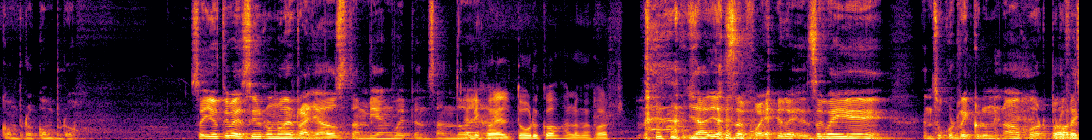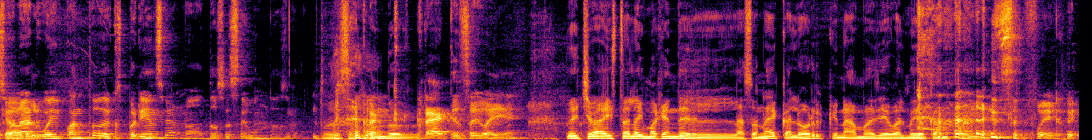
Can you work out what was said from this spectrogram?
compro, compro. O sea, yo te iba a decir uno de rayados también, güey, pensando. El en- hijo del turco, a lo mejor. ya, ya se fue, güey. Ese güey eh, en su currículum, ¿no? Jugador profesional, güey. ¿Cuánto de experiencia? No, 12 segundos, güey. Entonces, segundos, güey. Crack ese güey, ¿eh? De hecho, ahí está la imagen de la zona de calor que nada más llegó al medio campo y Y se fue, güey.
